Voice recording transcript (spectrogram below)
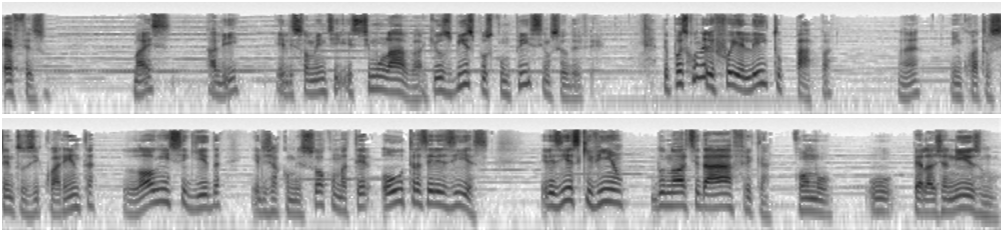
Éfeso. Mas ali ele somente estimulava que os bispos cumprissem o seu dever. Depois, quando ele foi eleito Papa, né, em 440, logo em seguida, ele já começou a combater outras heresias. Heresias que vinham do norte da África, como o pelagianismo,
